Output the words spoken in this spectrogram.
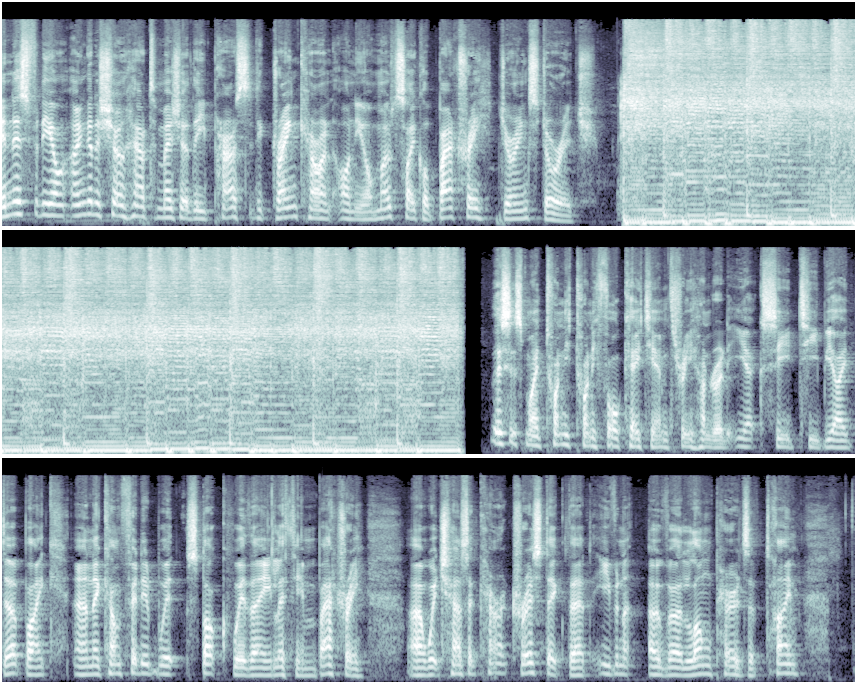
In this video, I'm going to show how to measure the parasitic drain current on your motorcycle battery during storage. This is my 2024 KTM 300 EXC TBI dirt bike and they come fitted with stock with a lithium battery uh, which has a characteristic that even over long periods of time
